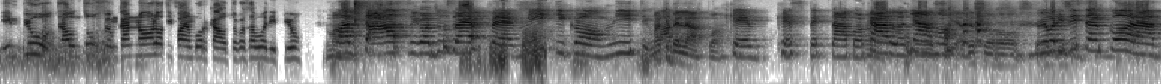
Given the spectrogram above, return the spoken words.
in più tra un tuffo e un cannolo ti fai un workout, cosa vuoi di più? Ma... Fantastico Giuseppe, mitico, mitico. Ma che bella acqua. Che che spettacolo, ah, Carlo, andiamo. Sì, adesso... Dobbiamo resistere ancora.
